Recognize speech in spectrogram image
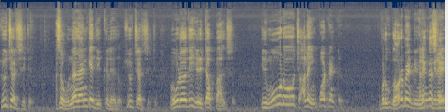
ఫ్యూచర్ సిటీ. అసలు ఉన్నదానికే దిక్కు లేదు ఫ్యూచర్ సిటీ. మూడోది హిల్ టాప్ పాలసీ. ఇది మూడు చాలా ఇంపార్టెంట్. ఇప్పుడు గవర్నమెంట్ నిజంగా స్టేట్-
